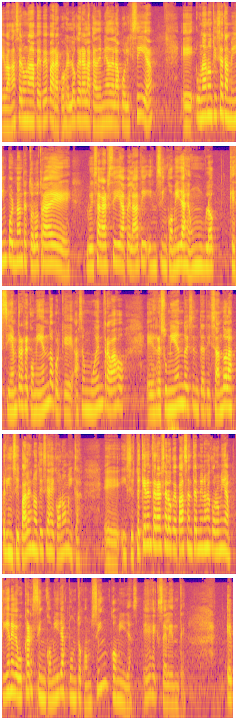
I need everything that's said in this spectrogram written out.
eh, van a hacer una APP para coger lo que era la Academia de la Policía. Eh, una noticia también importante, esto lo trae Luisa García Pelati en sin comillas, en un blog que siempre recomiendo porque hace un buen trabajo eh, resumiendo y sintetizando las principales noticias económicas. y si usted quiere enterarse de lo que pasa en términos de economía, tiene que buscar sincomillas.com, sin comillas, es excelente. el,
